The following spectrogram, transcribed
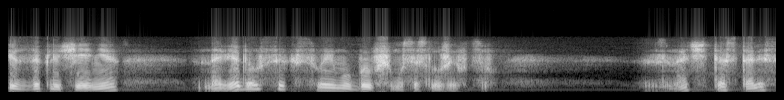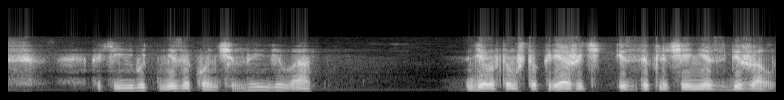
из заключения, наведался к своему бывшему сослуживцу. Значит, остались какие-нибудь незаконченные дела. Дело в том, что Кряжич из заключения сбежал.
